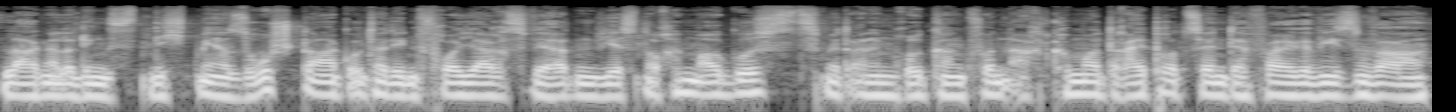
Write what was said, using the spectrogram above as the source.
lagen allerdings nicht mehr so stark unter den Vorjahreswerten, wie es noch im August mit einem Rückgang von 8,3 Prozent der Fall gewesen war.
